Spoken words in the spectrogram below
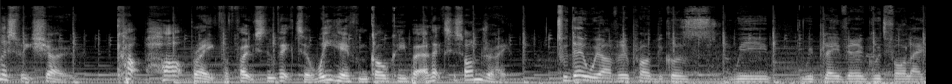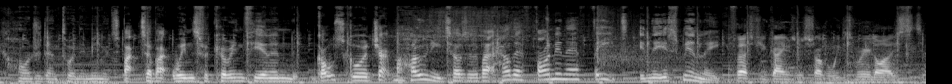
On this week's show, Cup heartbreak for Folkestone Invicta. We hear from goalkeeper Alexis Andre. Today we are very proud because we we play very good for like 120 minutes. Back to back wins for Corinthian and goal scorer Jack Mahoney tells us about how they're finding their feet in the Isthmian League. First few games we struggled, we just realised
